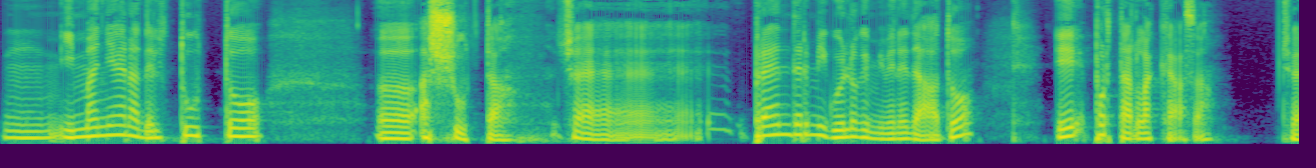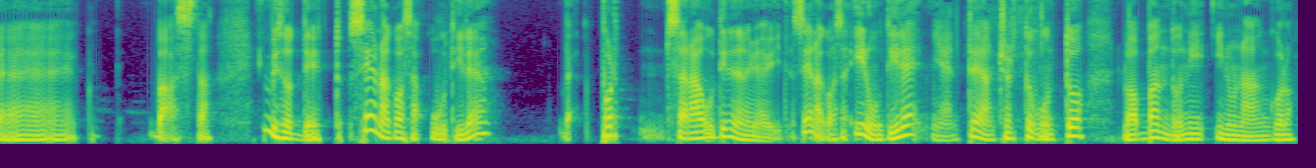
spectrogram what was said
mh, mm, in maniera del tutto asciutta, cioè prendermi quello che mi viene dato e portarlo a casa. Cioè, basta. E mi sono detto, se è una cosa utile, beh, por- sarà utile nella mia vita. Se è una cosa inutile, niente, a un certo punto lo abbandoni in un angolo.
